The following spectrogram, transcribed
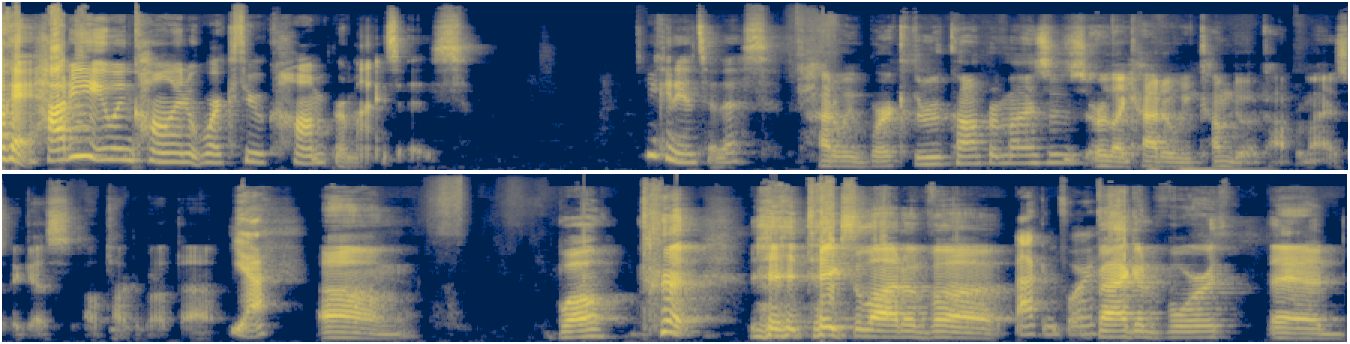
Okay, how do you and Colin work through compromises? You can answer this. How do we work through compromises, or like how do we come to a compromise? I guess I'll talk about that. Yeah, Um, well, it takes a lot of uh, back and forth. back and forth and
